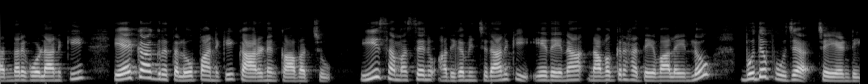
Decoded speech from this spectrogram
గందరగోళానికి ఏకాగ్రత లోపానికి కారణం కావచ్చు. ఈ సమస్యను అధిగమించడానికి ఏదైనా నవగ్రహ దేవాలయంలో బుధ పూజ చేయండి.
